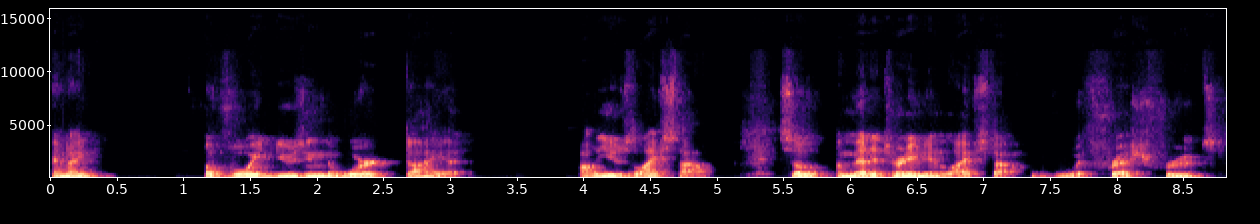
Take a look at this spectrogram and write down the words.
and I avoid using the word diet. I'll use lifestyle. So a Mediterranean lifestyle with fresh fruits,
